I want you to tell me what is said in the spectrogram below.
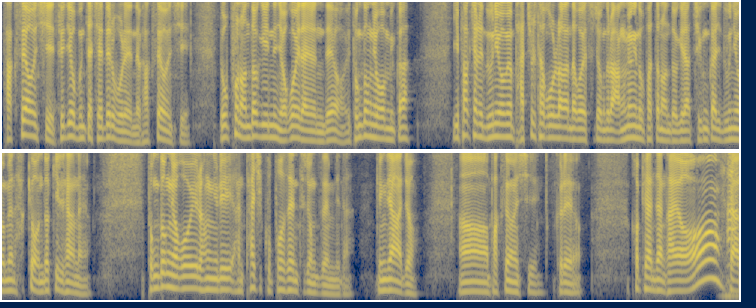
박세원 씨, 드디어 문자 제대로 보냈네. 박세원 씨. 높은 언덕이 있는 여고에 다녔는데요. 동덕여고입니까? 입학 전에 눈이 오면 밧줄 타고 올라간다고 했을 정도로 악명이 높았던 언덕이라 지금까지 눈이 오면 학교 언덕길이 생각나요. 동덕여고일 확률이 한 89% 정도 됩니다. 굉장하죠? 어, 박세원 씨. 그래요. 커피 한 잔 가요. 자.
